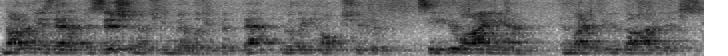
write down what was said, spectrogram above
Not only is that a position of humility, but that really helps you to see who I am in light of who God is.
